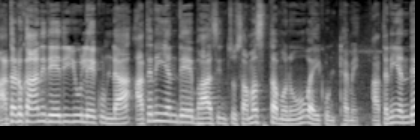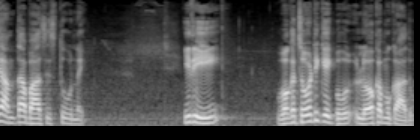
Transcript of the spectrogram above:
అతడు కానిదేదియూ లేకుండా అతని ఎందే భాషించు సమస్తమును వైకుంఠమే. అతని ఎందే అంతా భాషిస్తూ ఉన్నాయి. ఇది ఒక చోటికి లోకము కాదు.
